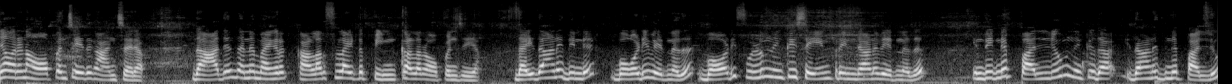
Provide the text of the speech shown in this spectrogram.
ഞാൻ ഒരെണ്ണം ഓപ്പൺ ചെയ്ത് കാണിച്ചു തരാം ഇത് ആദ്യം തന്നെ ഭയങ്കര കളർഫുൾ ആയിട്ട് പിങ്ക് കളർ ഓപ്പൺ ചെയ്യാം. ഇതാണ് ഇതിന്റെ ബോഡി വരുന്നത്. ബോഡി ഫുള്ളും നിങ്ങൾക്ക് ഈ സെയിം പ്രിന്റാണ് വരുന്നത്. ഇതിന്റെ പല്ലും നിങ്ങൾക്ക് ഇതാ ഇതാണ് ഇതിന്റെ പല്ലു.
